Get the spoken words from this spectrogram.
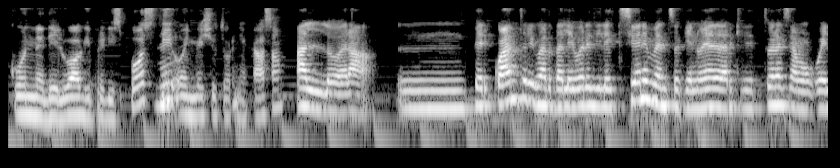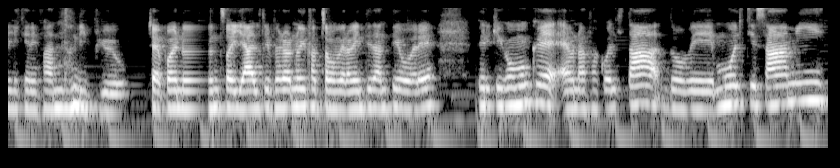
con dei luoghi predisposti mm. o invece torni a casa? Allora, mh, mm, per quanto riguarda le ore di lezione, penso che noi all'architettura siamo quelli che ne fanno di più, cioè poi non, non so gli altri, però noi facciamo veramente tante ore perché comunque è una facoltà dove molti esami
